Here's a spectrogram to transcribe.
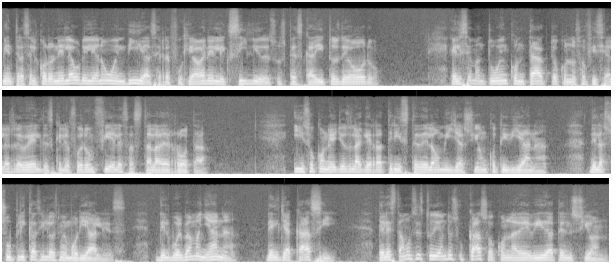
mientras el coronel Aureliano Buendía se refugiaba en el exilio de sus pescaditos de oro, él se mantuvo en contacto con los oficiales rebeldes que le fueron fieles hasta la derrota. Hizo con ellos la guerra triste de la humillación cotidiana, de las súplicas y los memoriales, del vuelva mañana, del ya casi, del estamos estudiando su caso con la debida atención.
